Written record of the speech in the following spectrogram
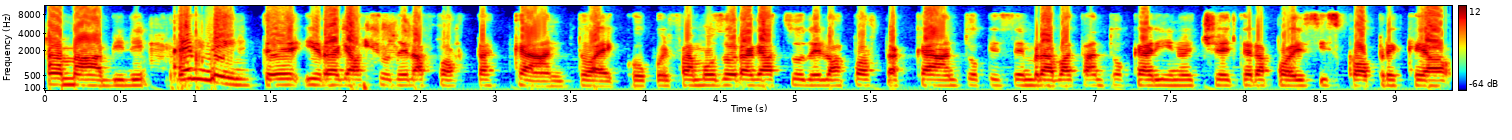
amabili. In mente il ragazzo della porta accanto, ecco, quel famoso ragazzo della porta accanto che sembrava tanto carino, eccetera, poi si scopre che ha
